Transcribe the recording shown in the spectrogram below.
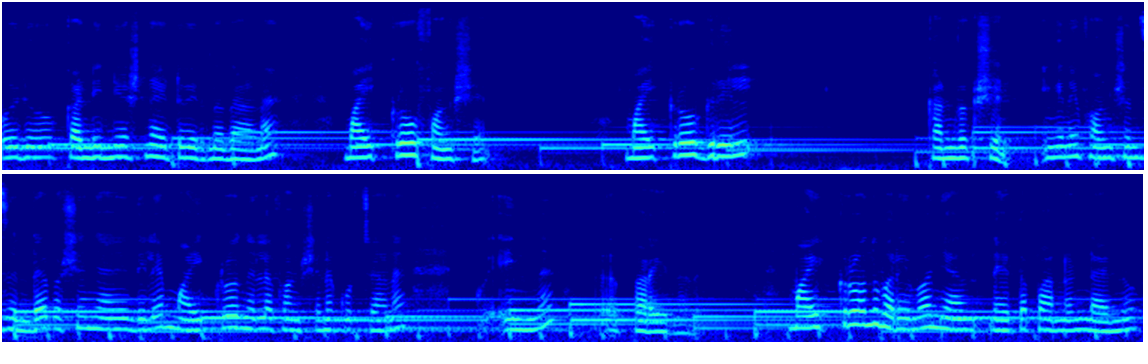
ഒരു കണ്ടിന്യൂഷനായിട്ട് വരുന്നതാണ് micro function micro grill convection ഇങ്ങനെ ഫങ്ഷൻസ് ഉണ്ട്. പക്ഷേ ഞാൻ ഇതിലെ മൈക്രോ എന്നുള്ള ഫങ്ഷനെ കുറിച്ചാണ് ഇന്ന് പറയുന്നത്. മൈക്രോ എന്ന് പറയുമ്പോൾ ഞാൻ നേരത്തെ പറഞ്ഞിട്ടുണ്ടായിരുന്നു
